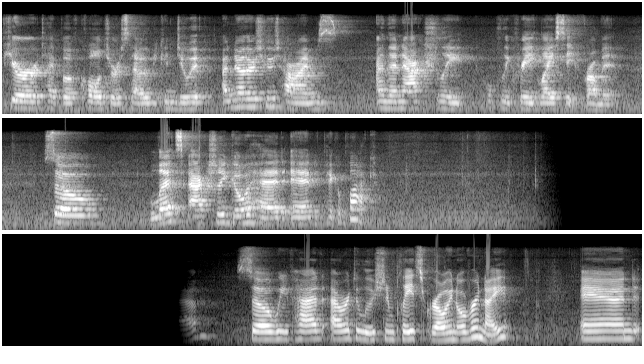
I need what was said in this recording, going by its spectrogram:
pure type of culture so we can do it another two times and then actually hopefully create lysate from it. So let's actually go ahead and pick a plaque. So we've had our dilution plates growing overnight and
